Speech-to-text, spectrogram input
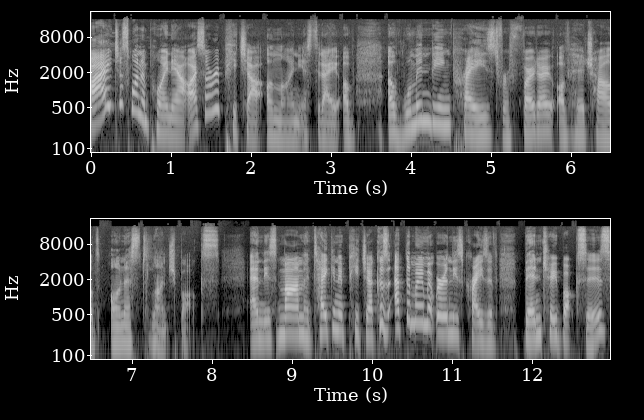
I just want to point out I saw a picture online yesterday of a woman being praised for a photo of her child's honest lunchbox. And this mum had taken a picture because at the moment we're in this craze of bento boxes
